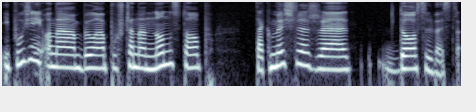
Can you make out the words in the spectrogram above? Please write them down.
i później ona była puszczana non-stop, tak myślę, że do Sylwestra.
